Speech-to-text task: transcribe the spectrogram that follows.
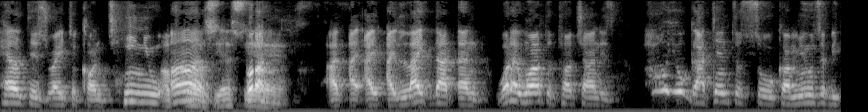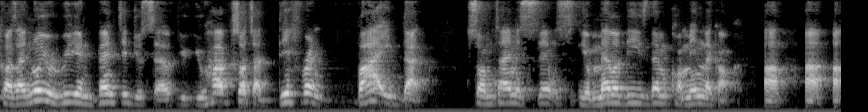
health is right to continue Of on. course. Yes. But- yeah. I, I, I- I like that. And what I want to touch on is how you got into soca music because I know you reinvented yourself. You, you have such a different vibe that sometimes your melodies them come in like a, a, a, a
